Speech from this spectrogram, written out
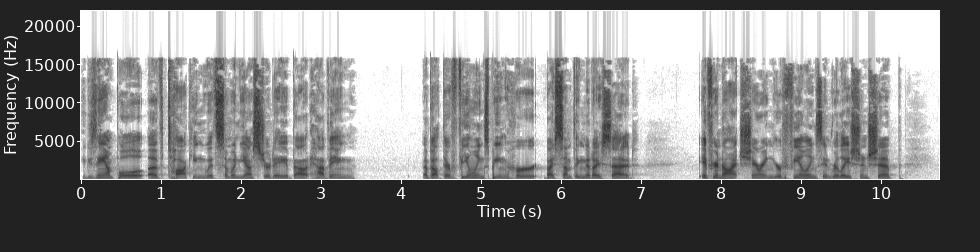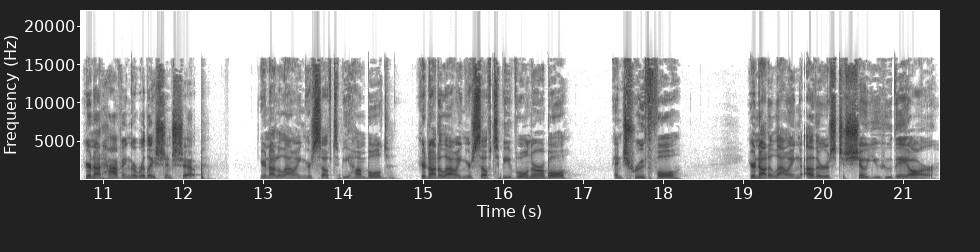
example of talking with someone yesterday about having about their feelings being hurt by something that I said. If you're not sharing your feelings in relationship, you're not having a relationship. You're not allowing yourself to be humbled. You're not allowing yourself to be vulnerable and truthful. You're not allowing others to show you who they are,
